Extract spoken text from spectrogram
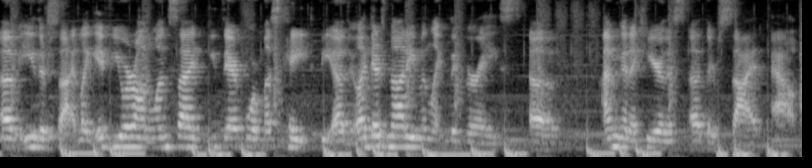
of either side. Like if you are on one side, you therefore must hate the other. Like there's not even like the grace of I'm gonna hear this other side out.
